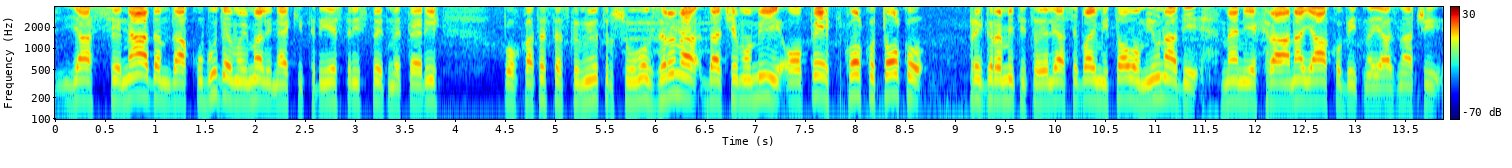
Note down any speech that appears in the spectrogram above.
ja se nadam da ako budemo imali neki 30-35 meteri po katastarskom jutru suvog zrna, da ćemo mi opet koliko toliko pregrmiti to, jer ja se bavim i tovom junadi, meni je hrana jako bitna, ja znači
